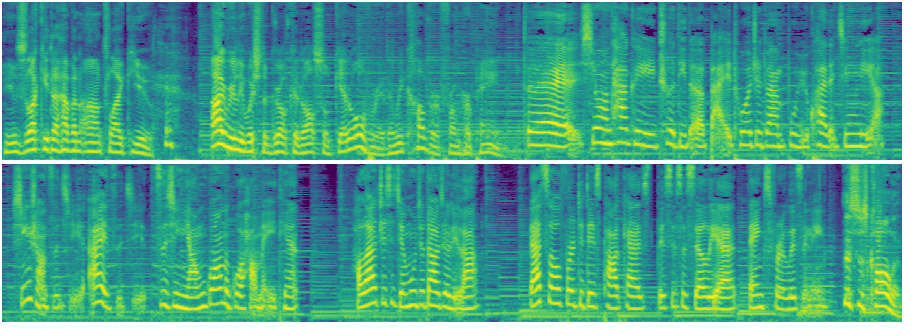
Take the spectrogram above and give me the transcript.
he was lucky to have an aunt like you. I really wish the girl could also get over it and recover from her pain. 对，希望她可以彻底的摆脱这段不愉快的经历啊，欣赏自己，爱自己，自信阳光的过好每一天。好了，这期节目就到这里啦。That's all for today's podcast. This is Cecilia. Thanks for listening. This is Colin.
